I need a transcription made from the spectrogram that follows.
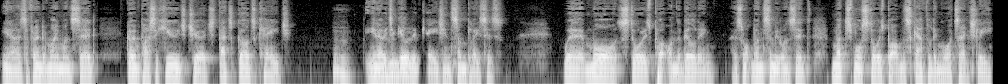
You know, as a friend of mine once said, going past a huge church, that's God's cage. Mm-hmm. You know, it's a mm-hmm. gilded cage in some places where more stories put on the building. As one somebody once said, much more stories put on the scaffolding. What's actually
